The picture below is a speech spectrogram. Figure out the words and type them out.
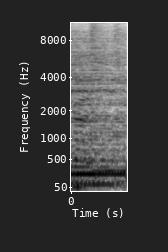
Michael.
